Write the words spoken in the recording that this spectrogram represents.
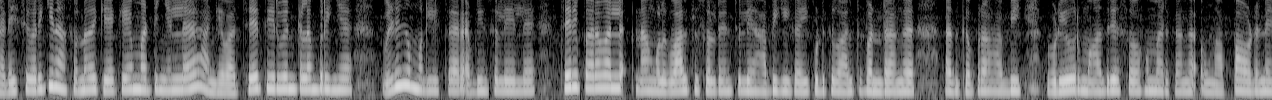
கடைசி வரைக்கும் நான் சொன்னதை கேட்கவே மாட்டீங்கல்ல அங்கே வச்சே தீர்வேன்னு கிளம்புறீங்க. விடுங்க முரளி சார் அப்படின்னு சொல்லி இல்லை சரி பரவாயில்ல நான் உங்களுக்கு வாழ்த்து சொல்கிறேன்னு சொல்லி அபிக்கு கை கொடுத்து வாழ்த்து பண்ணுறாங்க அதுக்கப்புறம் அபி அப்படியே ஒரு மாதிரியாக சோகமாக இருக்காங்க. அவங்க அப்பா உடனே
